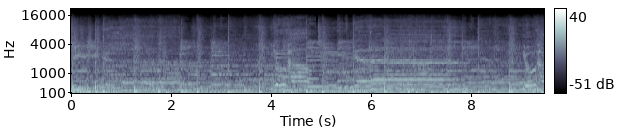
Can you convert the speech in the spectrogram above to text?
几年有好几年有好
